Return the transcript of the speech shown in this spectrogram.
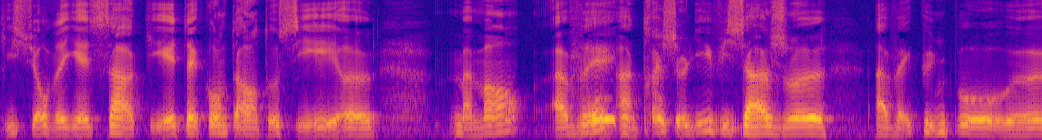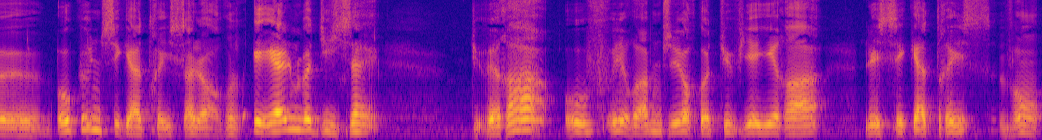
qui surveillait ça, qui était contente aussi, euh, maman avait un très joli visage euh, avec une peau, aucune cicatrice. Alors, et elle me disait, tu verras, au fur et à mesure que tu vieilliras, les cicatrices vont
